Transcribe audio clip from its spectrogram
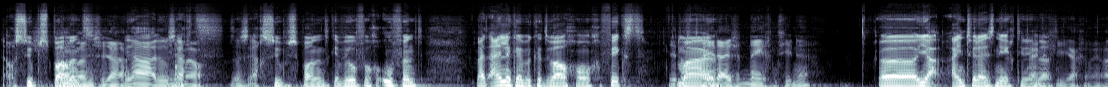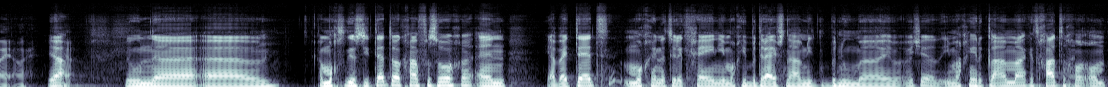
Nou, super spannend. Spannend, ja. ja, dat was, echt, dat was echt super spannend. Ik heb heel veel geoefend. Maar uiteindelijk heb ik het wel gewoon gefixt. Dit maar, was 2019, hè? Uh, ja, eind 2019 inderdaad. Vier jaar geleden. Oh, ja, okay. ja. ja, toen uh, uh, mocht ik dus die TED-talk gaan verzorgen. En ja, bij TED mocht je natuurlijk geen... Je mag je bedrijfsnaam niet benoemen. Weet je, je mag geen reclame maken. Het gaat er nee. gewoon om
